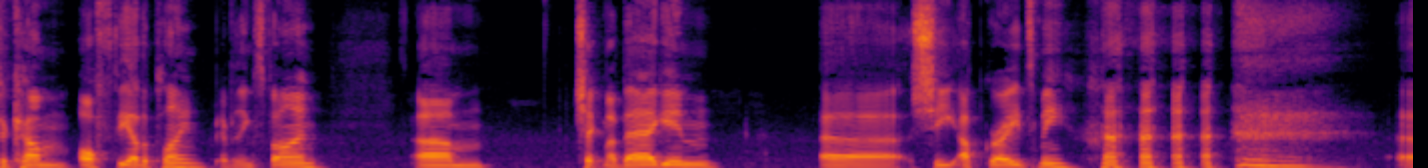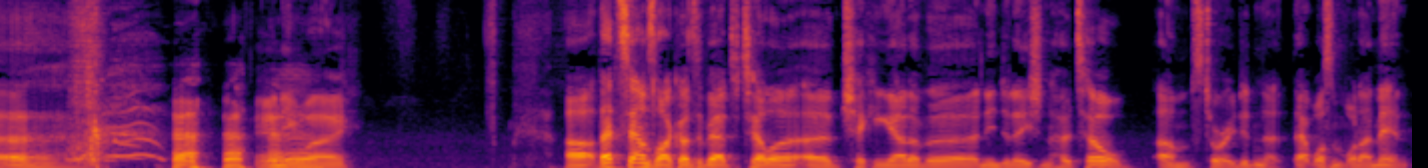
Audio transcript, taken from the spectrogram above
to come off the other plane. Everything's fine. Um, check my bag in. Uh, she upgrades me. uh, anyway, uh, that sounds like I was about to tell a, a checking out of a, an Indonesian hotel um, story, didn't it? That wasn't what I meant.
